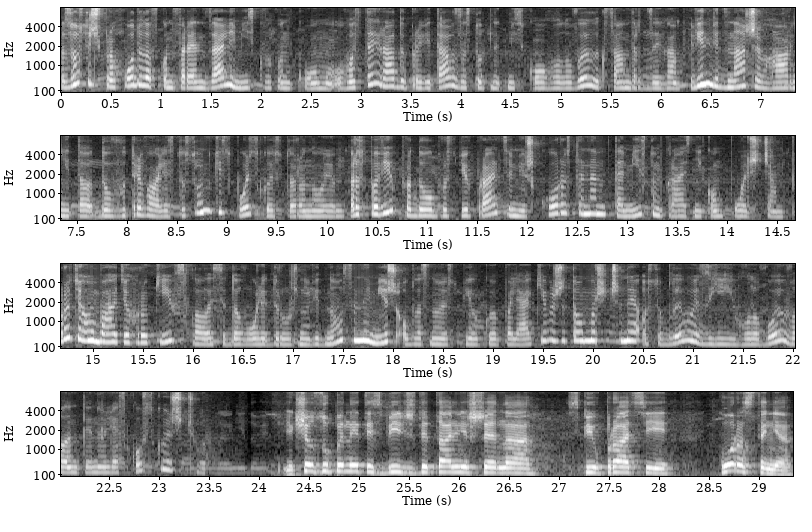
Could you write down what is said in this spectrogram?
Зустріч проходила в конференц-залі міськвиконкому. Гостей раду привітав заступник міського голови Олександр Дзига. Він відзначив гарні та довготривалі стосунки з польською стороною. Розповів про добру співпрацю між Коростенем та містом Красніком Польща. Протягом багатьох років склалися доволі дружні відносини між обласною спілкою поляків Житомирщини, особливо з її головою Валентиною Лясковською Щур. Якщо зупинитись більш детальніше на співпраці Коростеня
